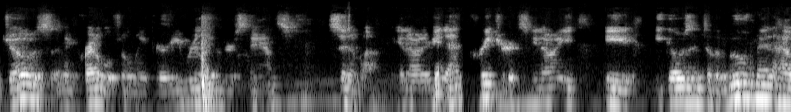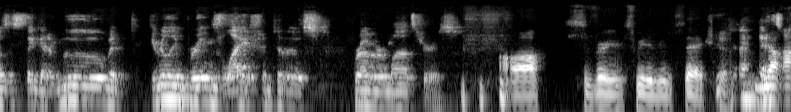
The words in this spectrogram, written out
Joe's an incredible filmmaker. He really understands cinema. You know what I mean? And creatures. You know, he he he goes into the movement. How's this thing gonna move? And he really brings life into those rubber monsters. Aw, this is very sweet of you to say. Yeah. you know, I.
